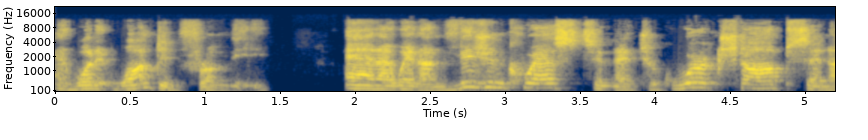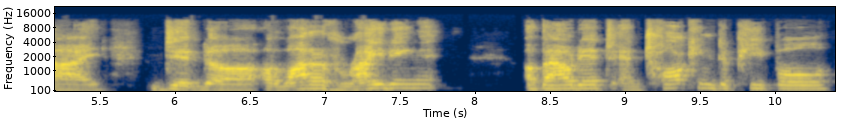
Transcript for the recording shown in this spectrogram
and what it wanted from me and I went on vision quests and I took workshops and I did uh, a lot of writing about it and talking to people.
